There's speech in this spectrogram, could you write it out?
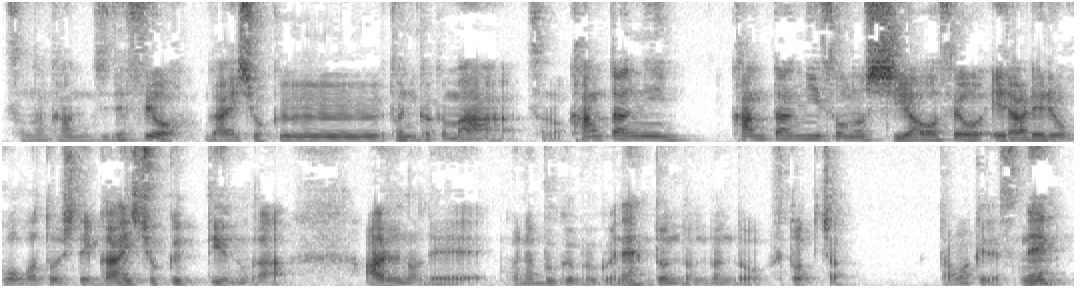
そんな感じですよ。外食、とにかくまあ、その簡単に、簡単にその幸せを得られる方法として外食っていうのがあるので、このブクブクね、どんどんどんどん太っちゃったわけですね。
